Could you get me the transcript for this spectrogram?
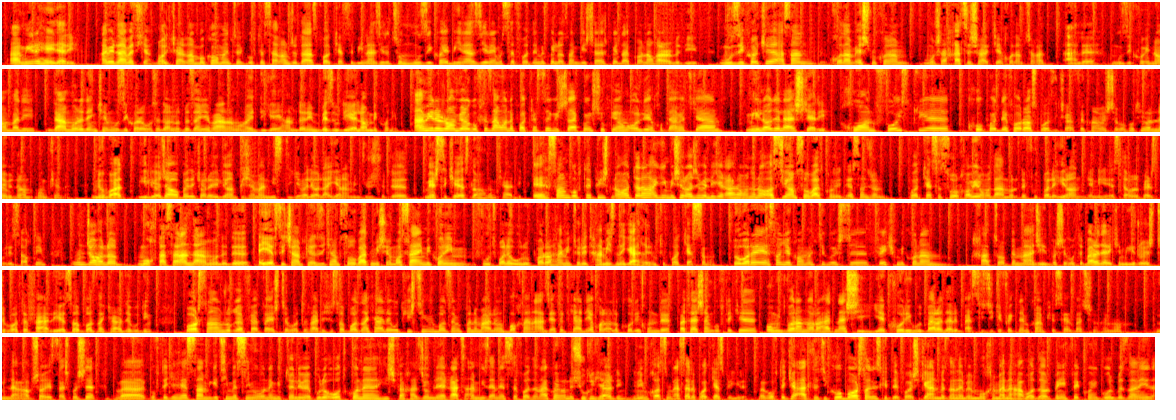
امیر هیدری امیر دمت کم مال کردم با کامنت گفته سلام جدا از پادکست بی‌نظیر تو موزیک های بی‌نظیر استفاده می‌کنید لطفا بیشترش کنید در کانالم قرار بدید. موزیک که اصلا خودم عشق می‌کنم مشخصه شاید که خودم چقدر اهل موزیک و اینا ولی در مورد اینکه موزیک رو واسه دانلود بزنیم یه برنامه های دیگه هم داریم به زودی اعلام می‌کنیم. امیر رامیار گفته زمان پادکست بیشتر کنید شوخی هم عالیه. خب دمت گرم. میلاد لشکری خوان فویس توی کوپا دفاع بازی کرد. فکر کنم اشتباه گفتی حالا نمی‌دونم ممکنه. اینو باید ایلیا جواب بده که حالا ایلیا هم پیش من نیست دیگه. ولی حالا اگرم اینجوری شده مرسی که اصلاحمون کردی. احسان گفته پیشنهاد دارم. اگه میشه راجع به لیگ قهرمانان آسیا هم صحبت کنید. احسان جان پادکست سرخابی رو ما در مورد فوتبال ایران یعنی استقلال پرسپولیس ساختیم. اونجا حالا مختصرا در مورد AFC Champions League هم صحبت میشه. ما سعی می‌کنیم فوتبال اروپا رو همینطوری تمیز نگه داریم تو پادکستمون. دوباره احسان یه کامنتی گذاشته. فکر می‌کنم خطاب به مجید باشه. گفته برادری که میگی رو اشتباهات فردی حساب باز نکرده بودیم. بارسا هم رو قفلت و اشتباهات فردیش حساب باز نکرده بود. هیچ تیمی باز نمی‌کنه. معلومه باختن اذیتت کرده. یه خود حالا کری خونده. و تاش هم گفته که امیدوارم ناراحت نشی. یه کری بود. برادر بسیجی که فکر نمی‌کنم کسی از بچه های ما این لقب شایستش باشه و گفته که حسم میگه تیم سیمونه می‌تونه لیورپول رو اوت کنه. هیچ وقت از جمله قطعا می‌زنه استفاده نکنه. اون شوخی کردیم. یعنی می‌خواستیم اثر پادکست بگیره. و گفته که اتلتیکو بارسا نیست که دفاعش گند بزنه به مخ من هوادار. به این فکر کنید گل بزنید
